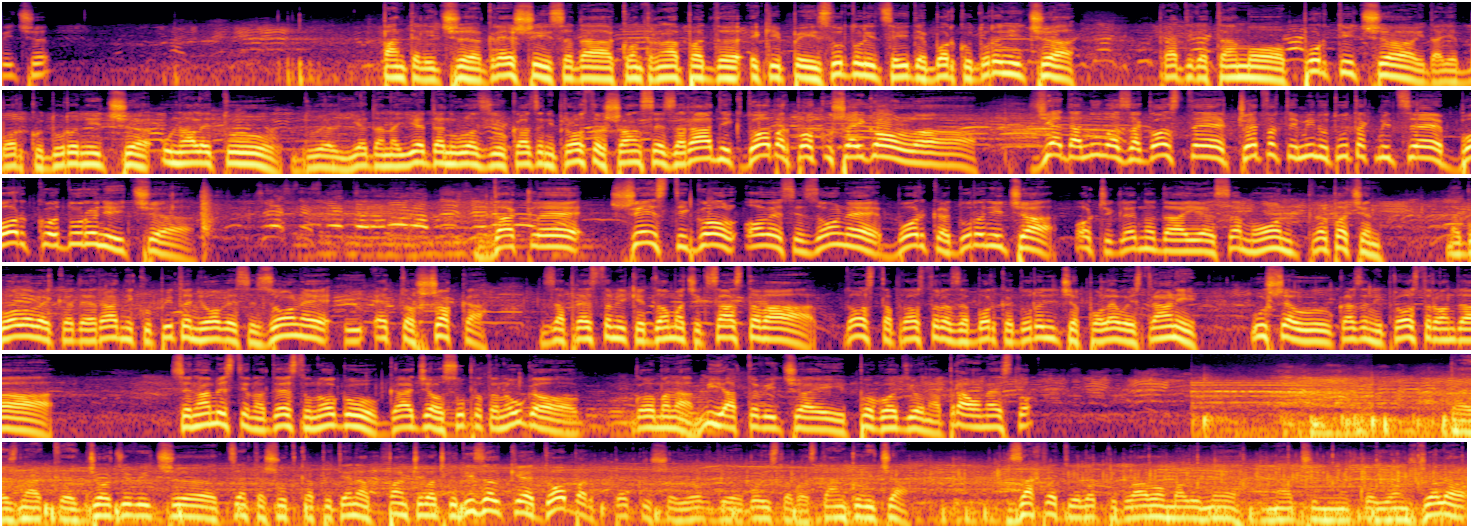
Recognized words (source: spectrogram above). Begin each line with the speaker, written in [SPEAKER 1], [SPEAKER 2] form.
[SPEAKER 1] Pantelić. Pantelić greši, sada kontranapad ekipe iz Surdulice, ide Borko Duronjić, prati ga tamo Purtić i dalje Borko Duronjić u naletu, duel 1 na 1, ulazi u kazani prostor, šanse za radnik, dobar pokušaj gol. 1-0 za goste, četvrti minut utakmice, Borko Duronjić. Dakle, šesti gol ove sezone Borka Duronjića, očigledno da je samo on preplaćen na golove kada je radnik u pitanju ove sezone i eto šoka za predstavnike domaćeg sastava. Dosta prostora za Borka Duronjića po levoj strani. Ušao u kazani prostor, onda se namjestio na desnu nogu, gađao suprotan ugao golmana Mijatovića i pogodio na pravo mesto. Daje znak Đorđević, centar šut kapitena Pančevačke dizelke. Dobar pokušaj ovdje Vojislava Stankovića. Zahvatio loptu glavom, ali ne na način koji on želeo.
